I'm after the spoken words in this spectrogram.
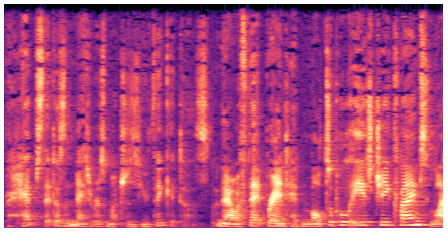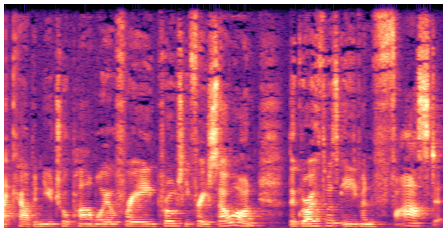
perhaps that doesn't matter as much as you think it does. Now, if that brand had multiple ESG claims, like carbon neutral, palm oil free, cruelty free, so on, the growth was even faster.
